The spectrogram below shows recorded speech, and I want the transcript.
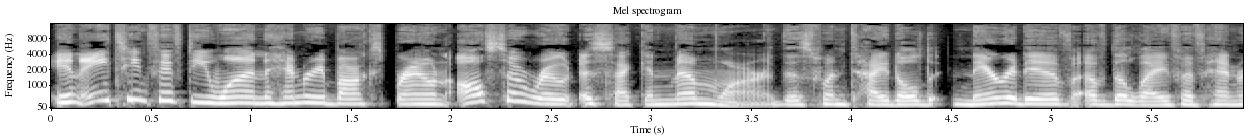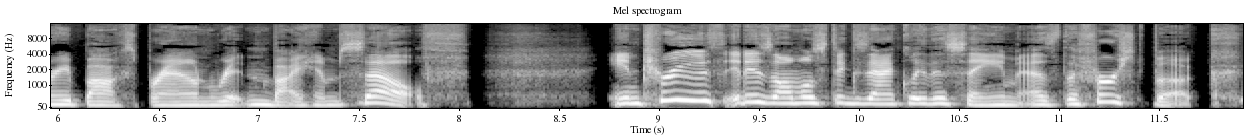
In 1851, Henry Box Brown also wrote a second memoir, this one titled Narrative of the Life of Henry Box Brown, written by himself. In truth, it is almost exactly the same as the first book,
